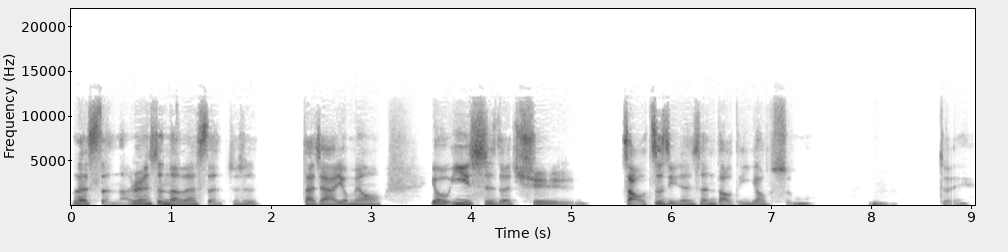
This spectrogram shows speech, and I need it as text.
lesson 啊，人生的 lesson，就是大家有没有有意识的去找自己人生到底要什么？嗯，对，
